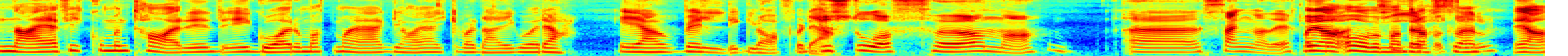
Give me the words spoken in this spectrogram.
Nei, jeg fikk kommentarer i går om at Maja er glad jeg ikke var der i går, ja. Jeg er veldig glad for det. Du sto og føna eh, senga di Å ja, ti på madrassen. kvelden. Ja,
